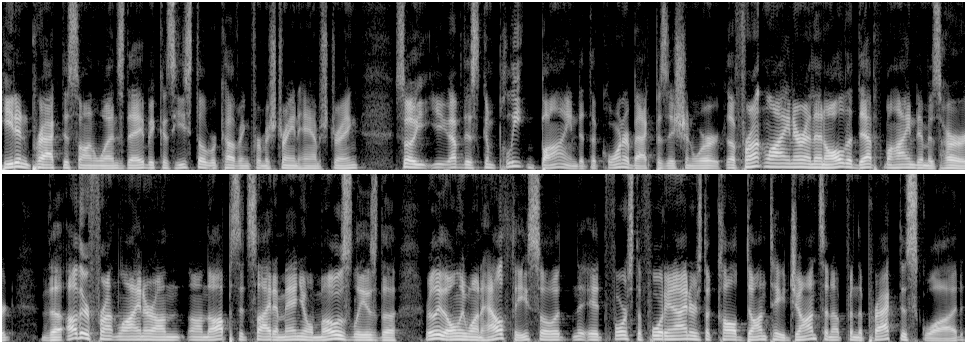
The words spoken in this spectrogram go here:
He didn't practice on Wednesday because he's still recovering from a strained hamstring. So you have this complete bind at the cornerback position where the front liner and then all the depth behind him is hurt. The other front liner on, on the opposite side, Emmanuel Moseley, is the really the only one healthy. So it, it forced the 49ers to call Dontae Johnson up from the practice squad.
